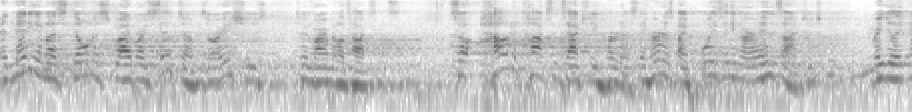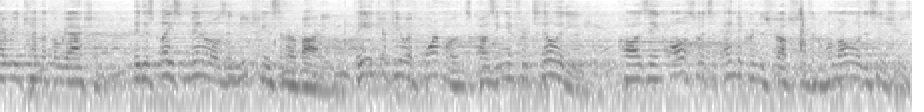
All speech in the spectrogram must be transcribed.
And many of us don't ascribe our symptoms or issues to environmental toxins. So how do toxins actually hurt us? They hurt us by poisoning our enzymes, which regulate every chemical reaction. They displace minerals and nutrients in our body. They interfere with hormones, causing infertility, causing all sorts of endocrine disruptions and hormonal issues,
